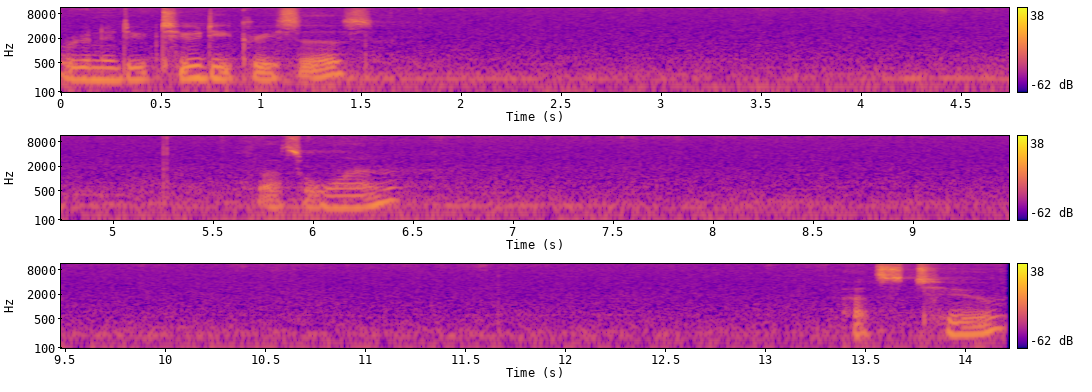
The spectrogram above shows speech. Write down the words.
We're going to do two decreases. So that's one. That's two.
